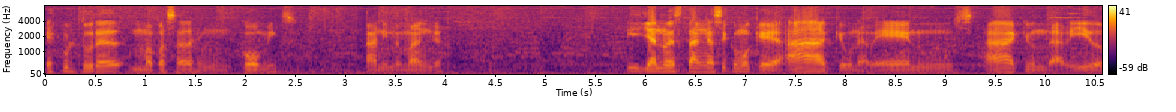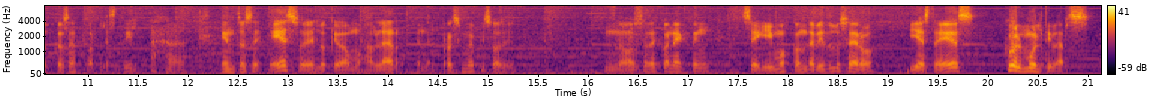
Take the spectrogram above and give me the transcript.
esculturas más basadas en cómics, anime, manga. Y ya no están así como que, ah, que una Venus, ah, que un David o cosas por el estilo. Entonces, eso es lo que vamos a hablar en el próximo episodio. No se desconecten, seguimos con David Lucero y este es Cool Multiverse.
